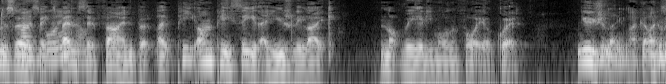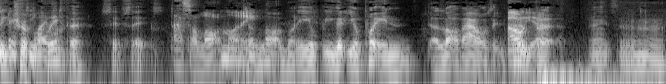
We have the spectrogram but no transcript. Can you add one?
games are disposable expensive, fine, but like P- on PC they're usually like not really more than forty odd quid. usually like a, like a big triple A quid one. for Civ Six. That's a lot of money. It's a lot of money. You're, you're, you're putting a lot of hours into Oh, it. yeah. But it's, mm.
